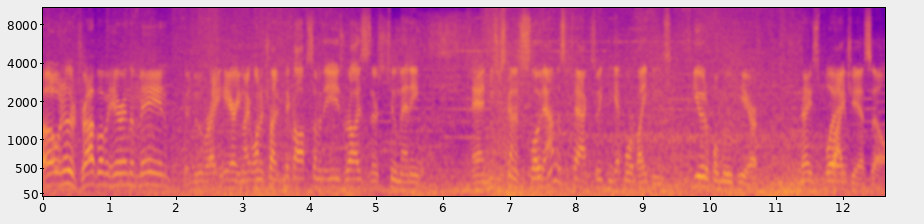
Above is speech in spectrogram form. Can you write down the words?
Oh, another drop over here in the main. Good move right here. He might want to try to pick off some of these, realizes there's too many. And he's just going to slow down this attack so he can get more Vikings. Beautiful move here Nice play. by. JSL.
